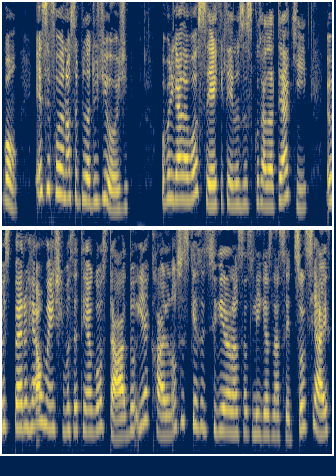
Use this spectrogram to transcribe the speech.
Bom, esse foi o nosso episódio de hoje. Obrigada a você que tem nos escutado até aqui. Eu espero realmente que você tenha gostado e, é claro, não se esqueça de seguir as nossas ligas nas redes sociais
